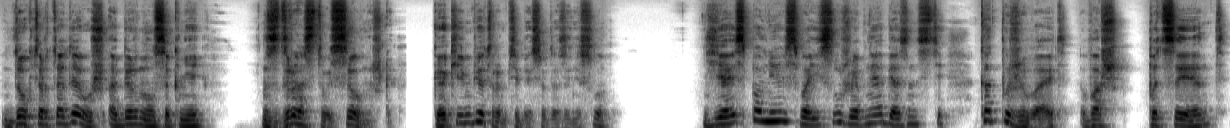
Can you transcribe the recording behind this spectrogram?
Доктор Тадеуш обернулся к ней. «Здравствуй, солнышко. Каким ветром тебя сюда занесло?» «Я исполняю свои служебные обязанности. Как поживает ваш пациент.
